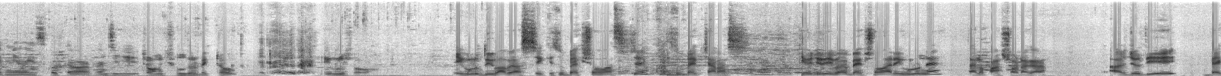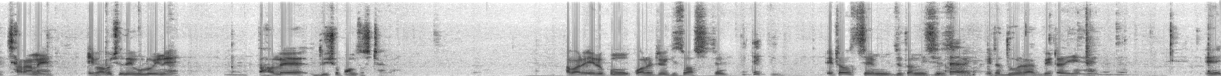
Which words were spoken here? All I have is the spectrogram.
এমনিও ইউজ করতে পারবেন। জি এটা অনেক সুন্দর ব্যাগটাও এগুলো সহ। এগুলো দুইভাবে আসছে। কিছু ব্যাগ সহ আসছে কিছু ব্যাগ চার আসছে। কেউ যদি এভাবে ব্যাগ সহ আর এগুলো নেয় তাহলে পাঁচশো টাকা। আর যদি ব্যাগ ছাড়া নেয় এভাবে শুধু এগুলোই নেয় তাহলে দুইশো পঞ্চাশ টাকা। আবার এরকম কোয়ালিটির কিছু আসছে। এটা এটা হচ্ছে জুতার নিচে জুতা? এটা ধরে রাখবে এটা দিয়ে হ্যাঁ। এই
